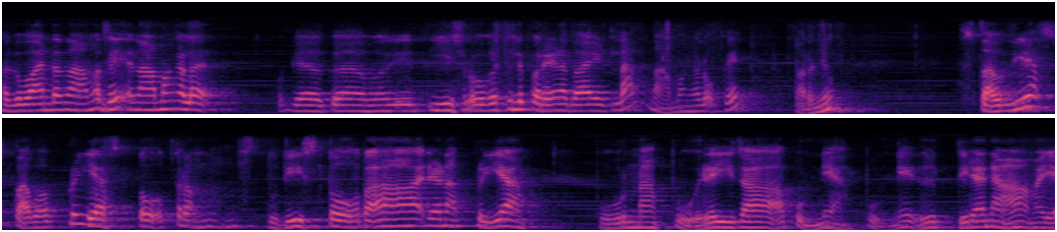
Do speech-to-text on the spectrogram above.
ഭഗവാന്റെ നാമധേ നാമങ്ങൾ ഈ ശ്ലോകത്തിൽ പറയണതായിട്ടുള്ള നാമങ്ങളൊക്കെ പറഞ്ഞു. സ്തവ്യ സ്തവപ്രിയ സ്തോത്രം സ്തുതി സ്തോതാരണപ്രിയ പൂർണ പൂരയിതാ പുണ്യ പുണ്യകീർത്തിരനാമയ.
